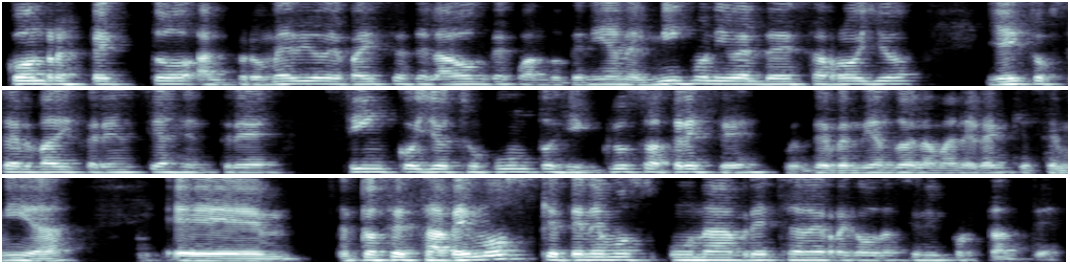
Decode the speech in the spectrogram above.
con respecto al promedio de países de la OCDE cuando tenían el mismo nivel de desarrollo. Y ahí se observa diferencias entre 5 y 8 puntos, incluso a 13, dependiendo de la manera en que se mida. Eh, entonces sabemos que tenemos una brecha de recaudación importante.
